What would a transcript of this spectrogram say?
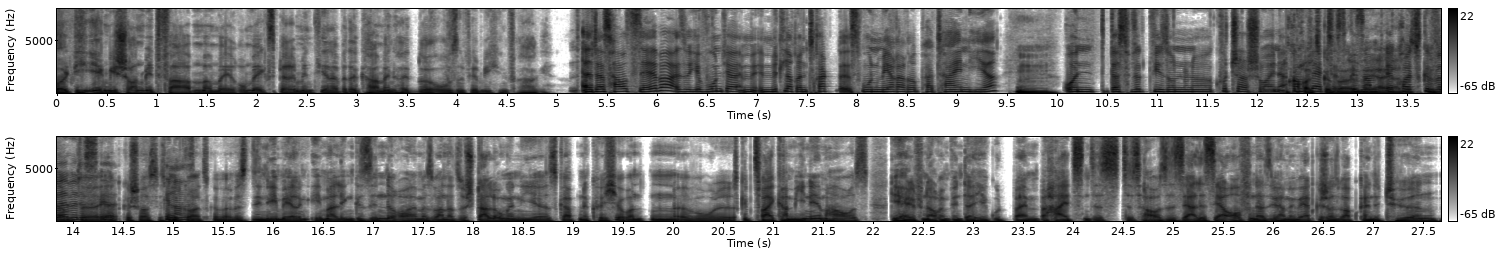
wollte ich irgendwie schon mit Farben einmal rumexperimentieren, aber da kamen halt nur Rosen für mich in Frage. Äh, das Haus selber, also ihr wohnt ja im, im mittleren Trakt, es wohnen mehrere Parteien hier. Mhm. Und das wirkt wie so eine Kutscherscheune. Komplett das Gesamt, ja, ja, Kreuzgewölbe. Das, das Erdgeschoss ist genau. mit Kreuzgewölbe. Es sind die ehemaligen Gesinderäume, es waren also Stallungen hier, es gab eine Küche unten äh, wohl. Es gibt zwei Kamine im Haus, die helfen auch im Winter hier gut beim Beheizen des, des Hauses. Es ist ja alles sehr offen, also wir haben im Erdgeschoss überhaupt keine Türen.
